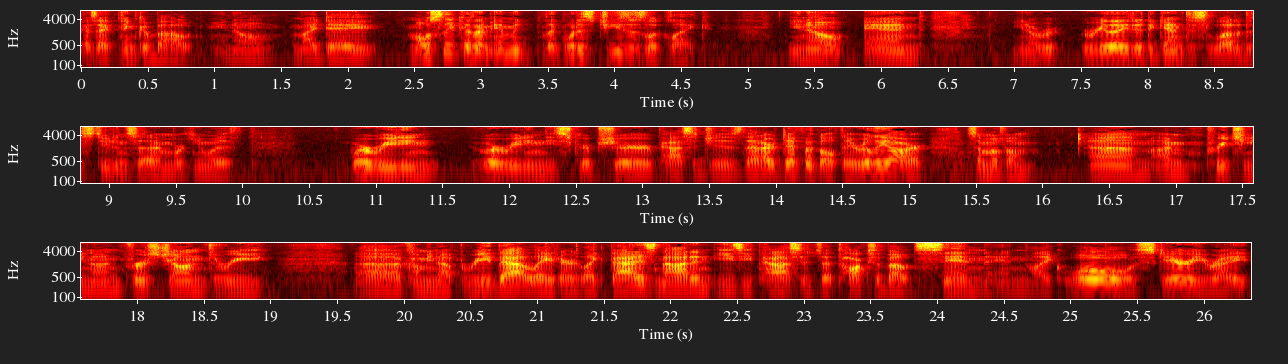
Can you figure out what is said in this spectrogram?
as I think about, you know, my day, mostly because I'm image like what does Jesus look like? You know, and you know, re- related again to a lot of the students that I'm working with, we're reading who are reading these scripture passages that are difficult. They really are. Some of them. Um, I'm preaching on First John three, uh, coming up. Read that later. Like that is not an easy passage that talks about sin and like whoa, scary, right?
